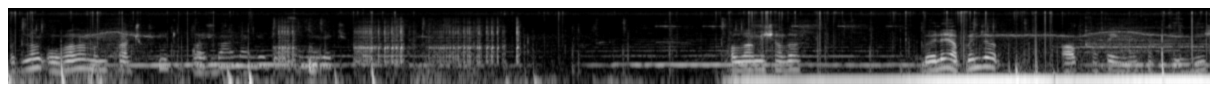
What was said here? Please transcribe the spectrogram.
Hadi lan oha lan ben bu kadar çok mu topladım? Koşman bence doğsun öyle çık. Allah'ım inşallah. Böyle yapınca alt kata inme taktiğiymiş.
